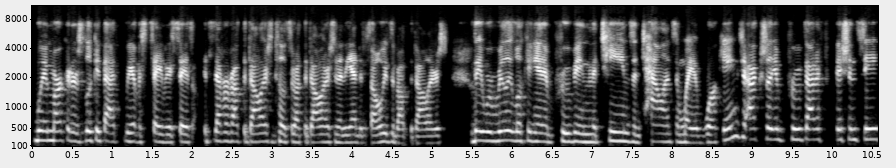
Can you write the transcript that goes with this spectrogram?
When marketers look at that, we have a say, we say it's never about the dollars until it's about the dollars. And in the end, it's always about the dollars. They were really looking at improving the teams and talents and way of working to actually improve that efficiency.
